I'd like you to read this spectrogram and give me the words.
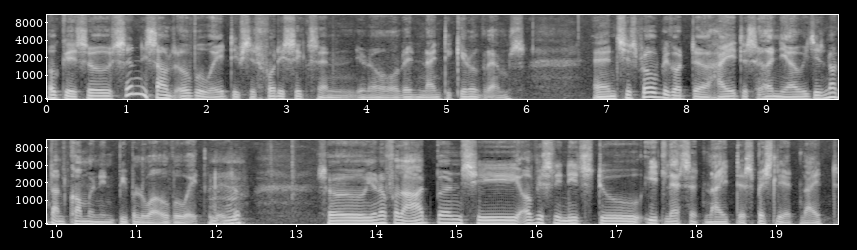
Okay, so certainly sounds overweight if she's 46 and you know already 90 kilograms, and she's probably got a hiatus hernia, which is not uncommon in people who are overweight. Mm-hmm. Pareto. So you know, for the heartburn, she obviously needs to eat less at night, especially at night,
